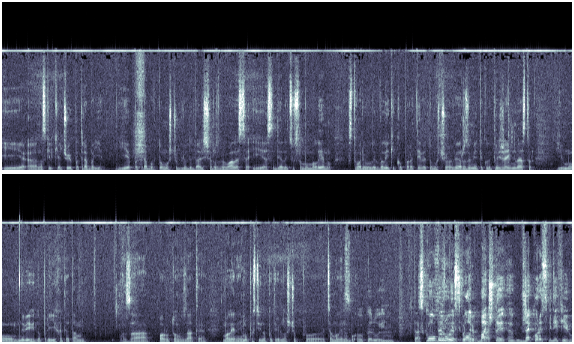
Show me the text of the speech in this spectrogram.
І е, наскільки я чую, потреба є. Є потреба в тому, щоб люди далі розвивалися і садили цю саму малину, створювали великі кооперативи, тому що ви розумієте, коли приїжджає інвестор, йому невигідно приїхати там за пару тонн взяти малини. Йому постійно потрібно, щоб е, ця малина була. Оперуємо. Так, Скооперуються. десь потріб- От, бачите, е, вже користь від ефіру.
